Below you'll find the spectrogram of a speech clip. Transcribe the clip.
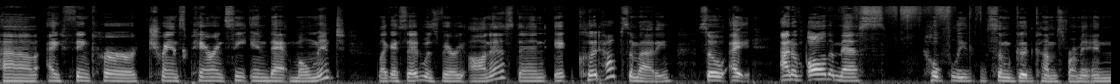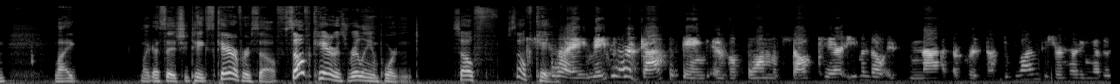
Um, I think her transparency in that moment, like I said, was very honest and it could help somebody. So, I, out of all the mess, hopefully some good comes from it. And, like, like I said, she takes care of herself. Self care is really important. Self self care. Right. Maybe her gossiping is a form of self care, even though it's not a productive one because you're hurting other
